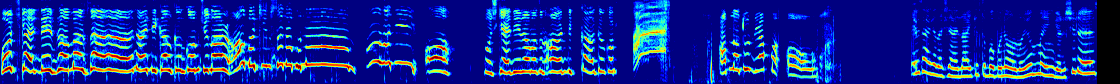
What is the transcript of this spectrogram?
Hoş geldin Ramazan. Haydi kalkın komşular. Al bakayım sana bunu. Al hadi. Oh. Hoş geldin Ramazan. Hadi kalkın komşular. Abla dur yapma. Oh. Evet arkadaşlar like atıp abone olmayı unutmayın. Görüşürüz.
